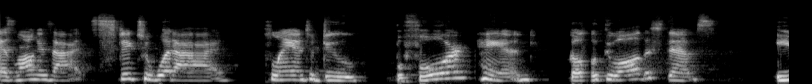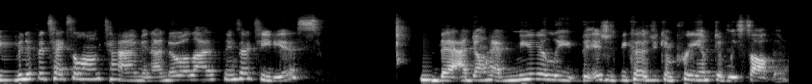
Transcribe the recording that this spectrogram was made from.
as long as I stick to what I plan to do beforehand, go through all the steps, even if it takes a long time, and I know a lot of things are tedious, that I don't have nearly the issues because you can preemptively solve them.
